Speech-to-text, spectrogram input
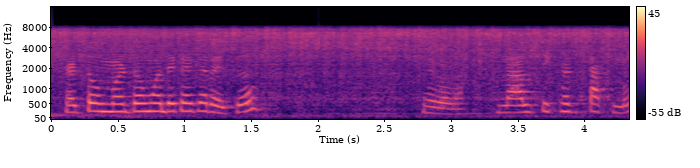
त्या टोमॅटोमध्ये काय करायचं? हे बघा लाल तिखट टाकलं.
